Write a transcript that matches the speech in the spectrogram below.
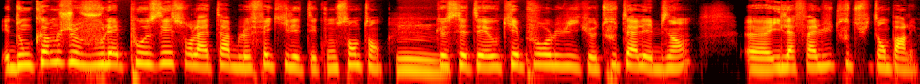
Et donc, comme je voulais poser sur la table le fait qu'il était consentant, hmm. que c'était OK pour lui, que tout allait bien, euh, il a fallu tout de suite en parler.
